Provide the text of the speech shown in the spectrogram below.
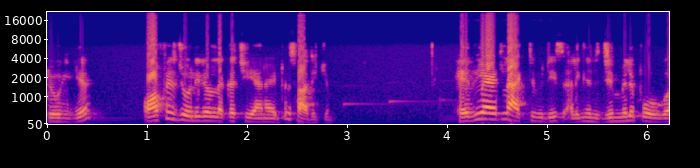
രോഗിക്ക് ഓഫീസ് ജോലികളിലൊക്കെ ചെയ്യാനായിട്ട് സാധിക്കും. ഹെവി ആയിട്ടുള്ള ആക്ടിവിറ്റീസ് അല്ലെങ്കിൽ ജിമ്മിൽ പോവുക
